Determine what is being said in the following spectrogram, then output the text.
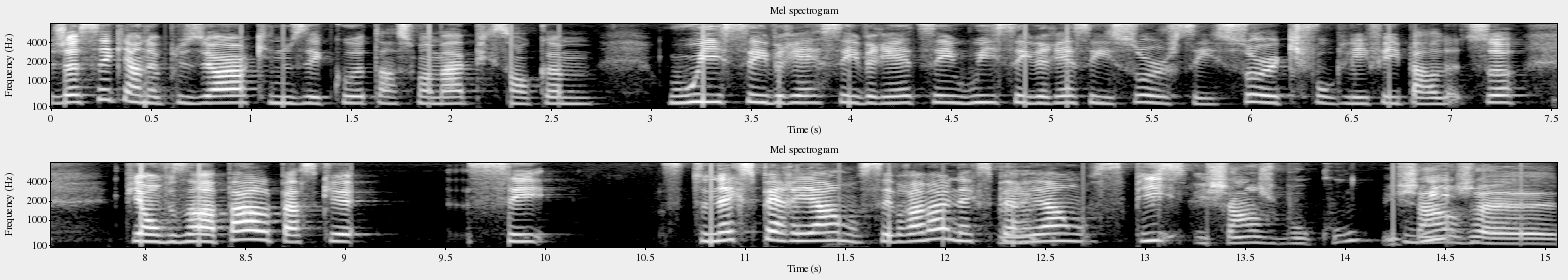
je sais qu'il y en a plusieurs qui nous écoutent en ce moment puis qui sont comme oui, c'est vrai, c'est vrai, tu sais, oui, c'est vrai, c'est sûr, c'est sûr qu'il faut que les filles parlent de ça. Puis on vous en parle parce que c'est c'est une expérience, c'est vraiment une expérience. Puis Il change beaucoup. Il Oui. change euh,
